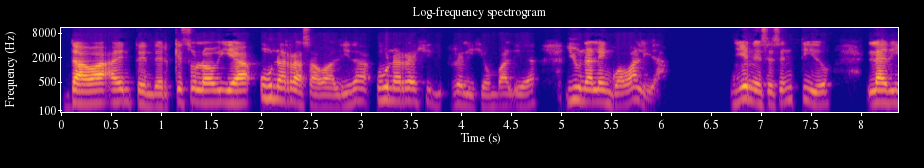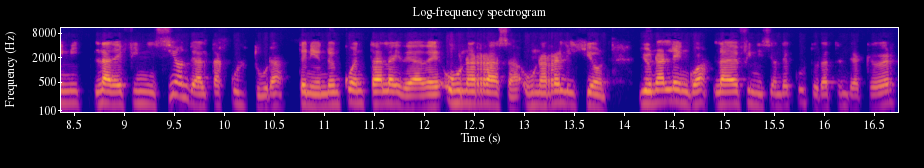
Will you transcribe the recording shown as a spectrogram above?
daba a entender que solo había una raza válida, una religión válida y una lengua válida. Y en ese sentido, la, la, definición de alta cultura, teniendo en cuenta la idea de una raza, una religión y una lengua, la definición de cultura tendría que ver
